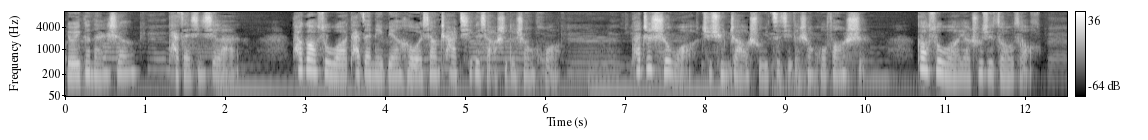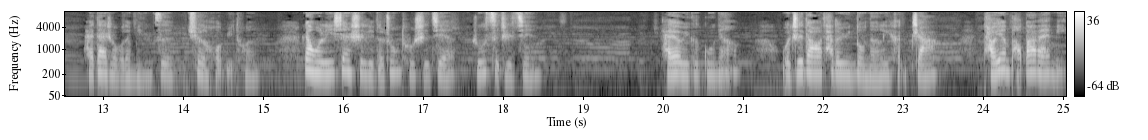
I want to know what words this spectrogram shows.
有一个男生，他在新西兰，他告诉我他在那边和我相差七个小时的生活。他支持我去寻找属于自己的生活方式，告诉我要出去走走，还带着我的名字去了霍比屯，让我离现实里的中途世界如此之近。还有一个姑娘。我知道他的运动能力很渣，讨厌跑八百米，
